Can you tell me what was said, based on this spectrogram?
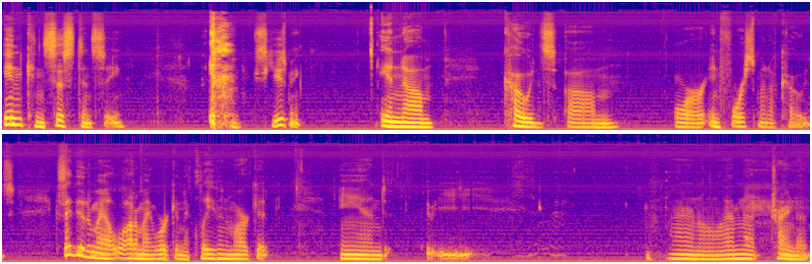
inconsistency. excuse me. In um, codes um, or enforcement of codes, because I did my, a lot of my work in the Cleveland market, and I don't know. I'm not trying to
